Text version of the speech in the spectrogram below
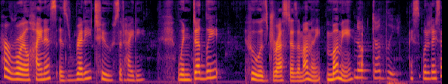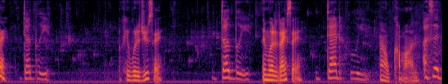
Her Royal Highness is ready too, said Heidi. When Dudley, who was dressed as a mummy, mummy, No, Dudley. I what did I say? Dudley. Okay, what did you say? Dudley. And what did I say? Deadly. Oh, come on. I said,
